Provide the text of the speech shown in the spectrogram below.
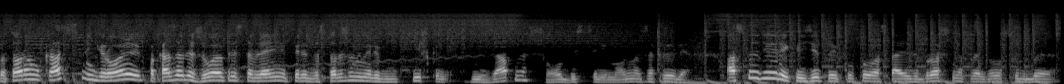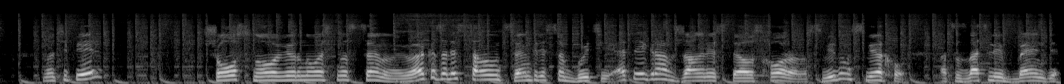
котором красочные герои показывали живое представление перед восторженными ребятишками. Внезапно шоу бесцеремонно закрыли, а студию реквизиты и куклы остались брошены на произвол судьбы. Но теперь шоу снова вернулось на сцену, и вы оказались в самом центре событий. Это игра в жанре стелс-хоррор с видом сверху от создателей Бенди.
